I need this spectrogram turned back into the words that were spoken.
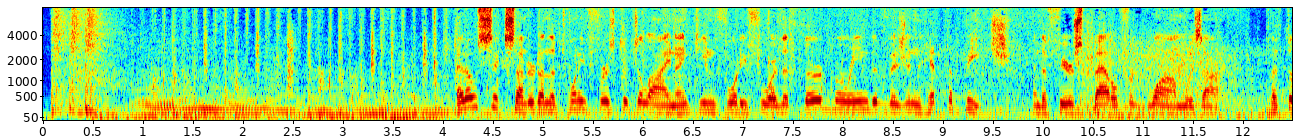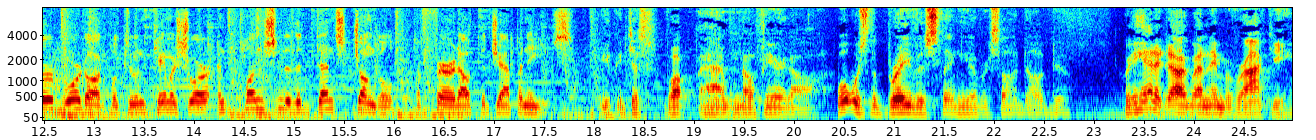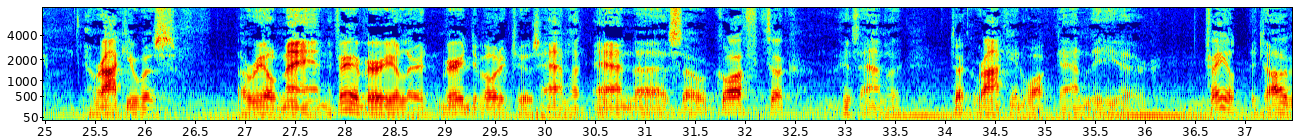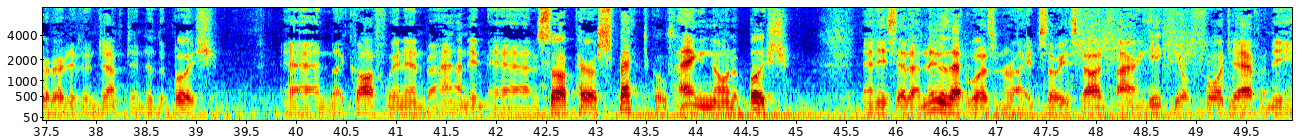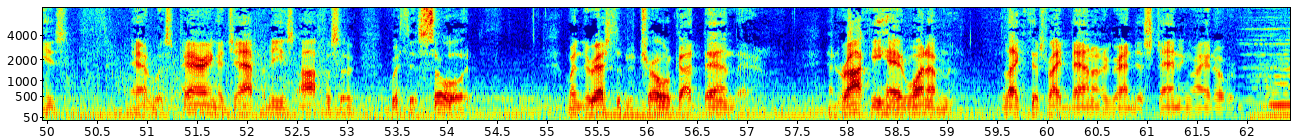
At 0600 on the 21st of July, 1944, the 3rd Marine Division hit the beach, and the fierce battle for Guam was on. The 3rd War Dog Platoon came ashore and plunged into the dense jungle to ferret out the Japanese. You could just walk around with no fear at all. What was the bravest thing you ever saw a dog do? We had a dog by the name of Rocky. Rocky was a real man, very, very alert, very devoted to his handler. And uh, so Korff took his handler took Rocky and walked down the uh, trail. The dog alerted and jumped into the bush. And the Korff went in behind him and saw a pair of spectacles hanging on a bush. And he said, I knew that wasn't right. So he started firing. He killed four Japanese and was parrying a Japanese officer with his sword when the rest of the patrol got down there. And Rocky had one of them like this right down on the ground, just standing right over him.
